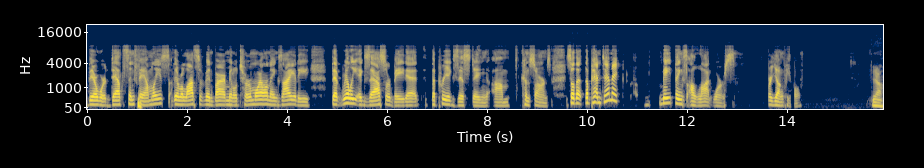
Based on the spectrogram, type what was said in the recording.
There were deaths in families. There were lots of environmental turmoil and anxiety that really exacerbated the pre-existing um, concerns. So that the pandemic made things a lot worse for young people. Yeah.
